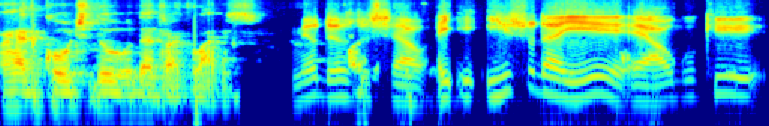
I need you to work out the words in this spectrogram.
head coach do Detroit Lions. Meu Deus do céu. Isso daí é algo que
